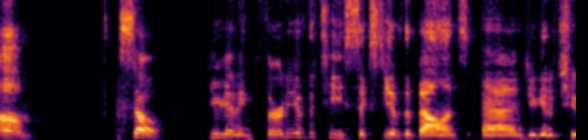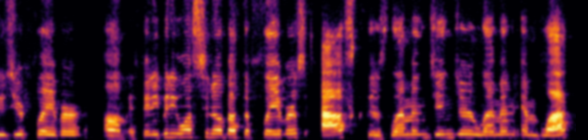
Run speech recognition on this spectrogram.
Um, so you're getting 30 of the tea, 60 of the balance, and you get to choose your flavor. Um, if anybody wants to know about the flavors, ask. There's lemon, ginger, lemon, and black.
